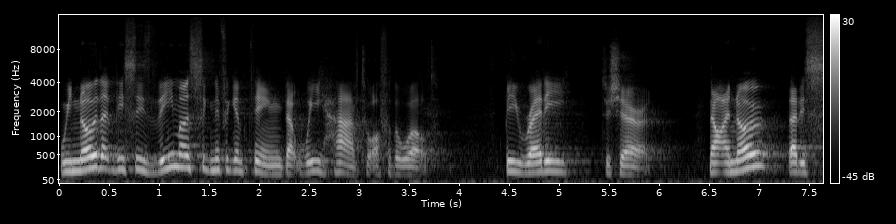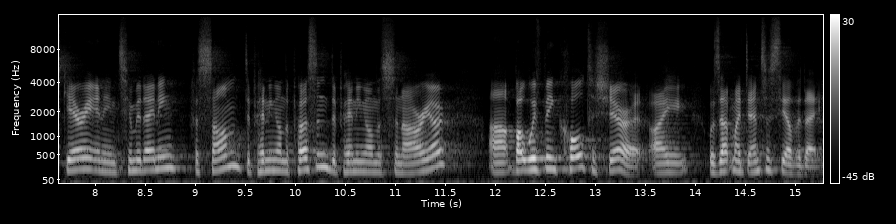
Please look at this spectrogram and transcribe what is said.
We know that this is the most significant thing that we have to offer the world. Be ready to share it. Now, I know that is scary and intimidating for some, depending on the person, depending on the scenario, uh, but we've been called to share it. I was at my dentist the other day,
